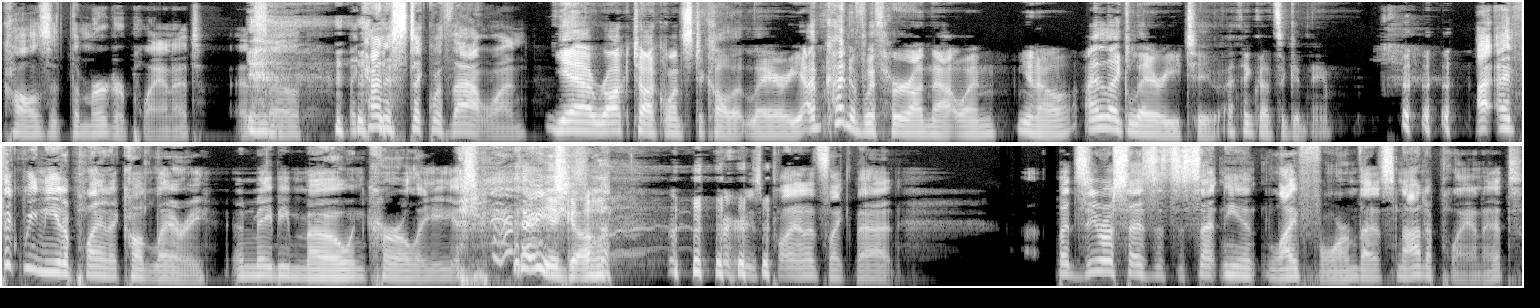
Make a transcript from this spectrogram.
calls it the Murder Planet, and so they kind of stick with that one. Yeah, Rok-Tahk wants to call it Larry. I'm kind of with her on that one. You know, I like Larry too. I think that's a good name. I, I, think we need a planet called Larry, and maybe Mo and Curly. there you go. various planets like that. But Zero says it's a sentient life form, that it's not a planet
